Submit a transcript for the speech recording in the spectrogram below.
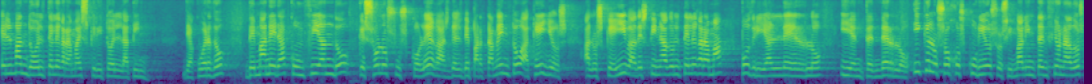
él mandó el telegrama escrito en latín. ¿De acuerdo? De manera confiando que solo sus colegas del departamento, aquellos a los que iba destinado el telegrama, podrían leerlo y entenderlo, y que los ojos curiosos y malintencionados,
